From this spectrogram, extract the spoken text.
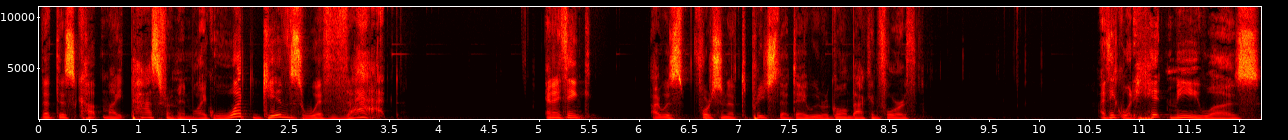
that this cup might pass from him. Like, what gives with that? And I think I was fortunate enough to preach that day. We were going back and forth. I think what hit me was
